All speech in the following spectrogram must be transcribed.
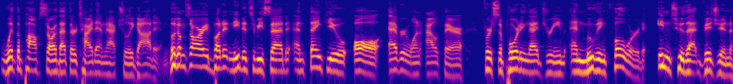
with the pop star that their tight end actually got in. Look, I'm sorry, but it needed to be said. And thank you all, everyone out there for supporting that dream and moving forward into that vision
